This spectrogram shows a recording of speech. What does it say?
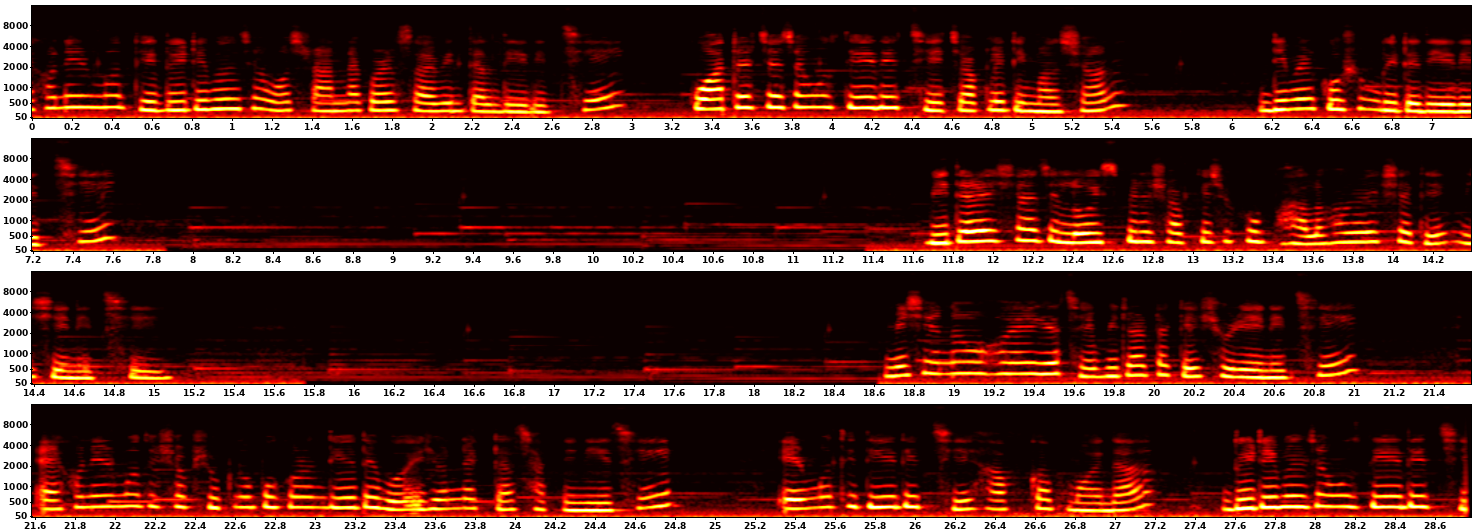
এখন এর মধ্যে দুই টেবিল চামচ রান্না করা সয়াবিন তেল দিয়ে দিচ্ছি। কোয়ার্টার চা চামচ দিয়ে দিচ্ছি চকলেট ইমালশন ডিমের কুসুম দুইটা দিয়ে দিচ্ছি। বিটারের সাহায্যে লো স্পিডে সব কিছু খুব ভালোভাবে একসাথে মিশিয়ে নিচ্ছি। মিশিয়ে নেওয়া হয়ে গেছে, বিটারটাকে সরিয়ে নিচ্ছি। এখন এর মধ্যে সব শুকনো উপকরণ দিয়ে দেবো, এই জন্য একটা ছাঁকনি নিয়েছি। এর মধ্যে দিয়ে দিচ্ছি হাফ কাপ ময়দা, দুই টেবিল চামচ দিয়ে দিচ্ছি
